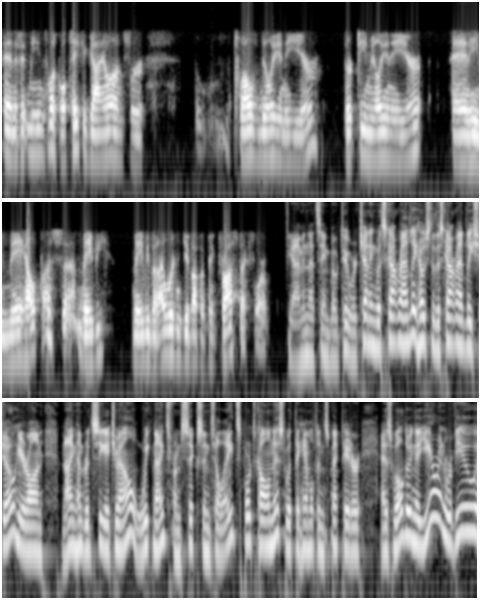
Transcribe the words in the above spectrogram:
And if it means, look, we'll take a guy on for twelve million a year, thirteen million a year, and he may help us. Uh, maybe, maybe, but I wouldn't give up a big prospect for him. Yeah, I'm in that same boat too. We're chatting with Scott Radley, host of the Scott Radley Show here on 900 CHML, weeknights from 6 until 8. Sports columnist with the Hamilton Spectator as well, doing a year in review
